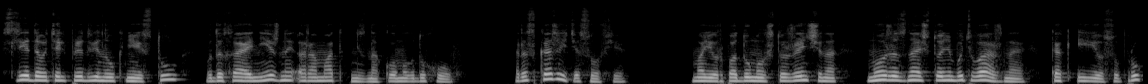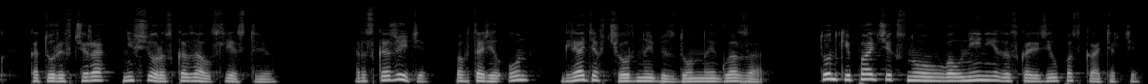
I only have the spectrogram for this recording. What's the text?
Следователь придвинул к ней стул, вдыхая нежный аромат незнакомых духов. — Расскажите, Софья. Майор подумал, что женщина может знать что-нибудь важное, как и ее супруг, который вчера не все рассказал следствию. — Расскажите, — повторил он, глядя в черные бездонные глаза. Тонкий пальчик снова в волнении заскользил по скатерти.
